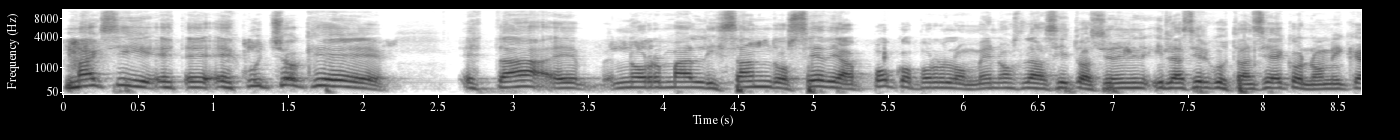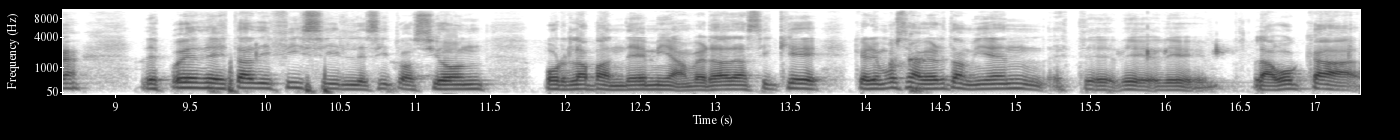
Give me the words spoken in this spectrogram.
Maxi, este, escucho que está eh, normalizándose de a poco por lo menos la situación y la circunstancia económica después de esta difícil situación por la pandemia, ¿verdad? Así que queremos saber también este, de, la boca,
